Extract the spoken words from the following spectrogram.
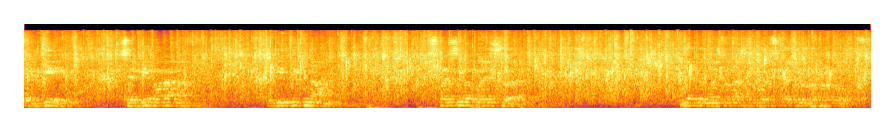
Сергей, Сергей Баранов, идите к нам. Спасибо большое. Я думаю, что наша ход скажу добровольно.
